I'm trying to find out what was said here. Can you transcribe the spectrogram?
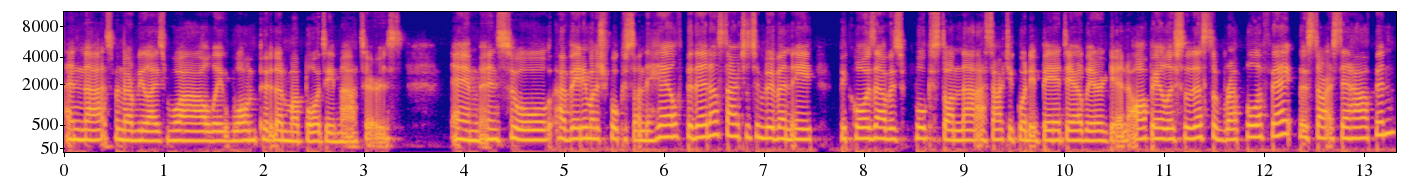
and that's when I realized, wow, like what I'm putting in my body matters. Um, and so I very much focused on the health. But then I started to move into because I was focused on that. I started going to bed earlier, getting up earlier. So this the ripple effect that starts to happen.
